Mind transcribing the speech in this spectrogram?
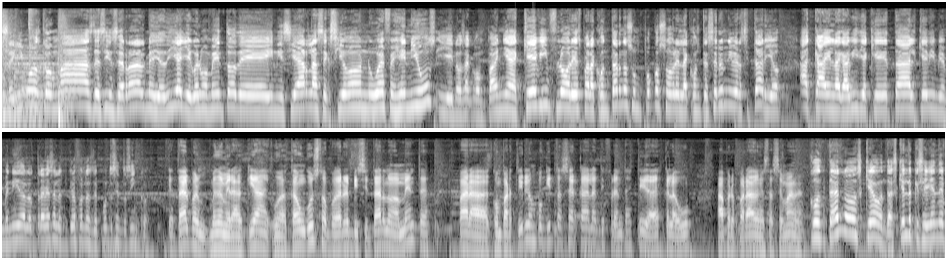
Seguimos con más de Sin Cerrar al Mediodía. Llegó el momento de iniciar la sección UFG News y nos acompaña Kevin Flores para contarnos un poco sobre el acontecer universitario acá en la Gavidia. ¿Qué tal, Kevin? Bienvenido otra vez a los micrófonos de Punto 105. ¿Qué tal? Pues, Bueno, mira, aquí acá un gusto poder visitar nuevamente para compartirles un poquito acerca de las diferentes actividades que la U ha preparado en esta semana. Contanos qué ondas, qué es lo que se viene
